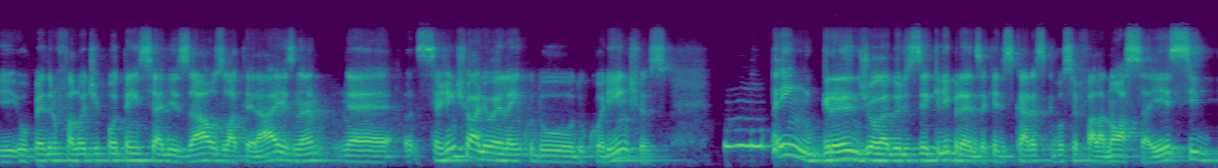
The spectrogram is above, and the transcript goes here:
E o Pedro falou de potencializar os laterais, né? É, se a gente olha o elenco do, do Corinthians, não tem grandes jogadores desequilibrantes, aqueles caras que você fala, nossa, esse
